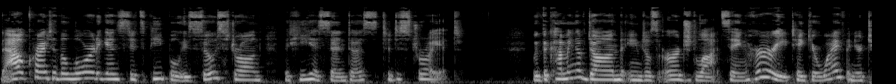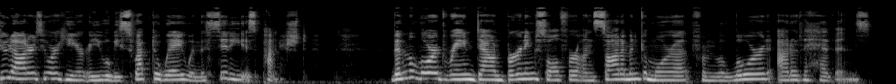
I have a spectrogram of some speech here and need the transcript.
The outcry to the Lord against its people is so strong that he has sent us to destroy it. With the coming of dawn, the angels urged Lot, saying, Hurry, take your wife and your two daughters who are here, or you will be swept away when the city is punished. Then the Lord rained down burning sulfur on Sodom and Gomorrah from the Lord out of the heavens.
